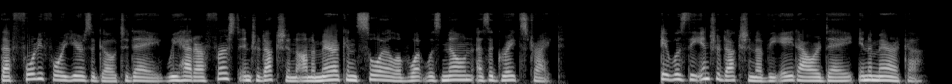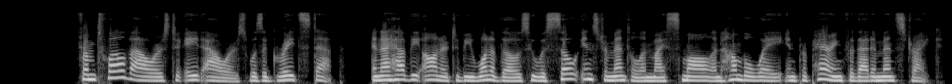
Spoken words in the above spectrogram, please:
that 44 years ago today we had our first introduction on American soil of what was known as a Great Strike. It was the introduction of the eight-hour day in America. From 12 hours to 8 hours was a great step, and I have the honor to be one of those who was so instrumental in my small and humble way in preparing for that immense strike.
